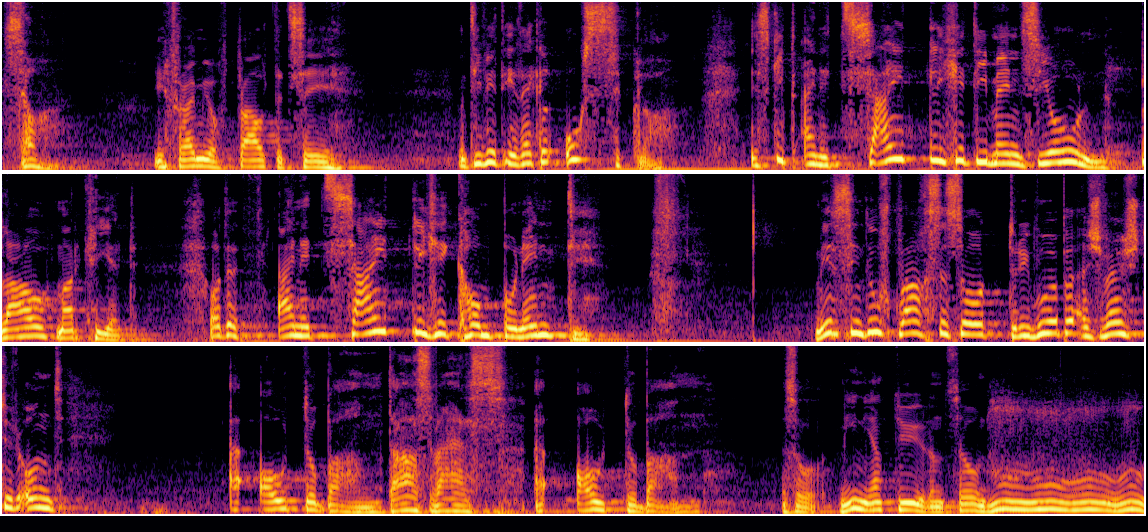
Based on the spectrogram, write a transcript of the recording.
So. Ich freue mich auf die alte C. Und die wird in der Regel rausgelassen. Es gibt eine zeitliche Dimension, blau markiert. Oder eine zeitliche Komponente. Wir sind aufgewachsen, so drei Buben, eine Schwester und eine Autobahn. Das wär's. Eine Autobahn. Also Miniatur und so. Und, uh, uh, uh.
